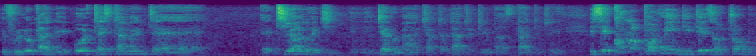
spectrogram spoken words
If we look at the Old Testament uh, uh, theology in the Jeremiah chapter 33, verse 33, it says, Call upon me in the days of trouble.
